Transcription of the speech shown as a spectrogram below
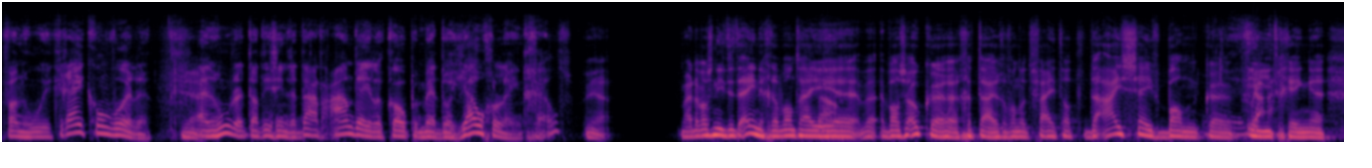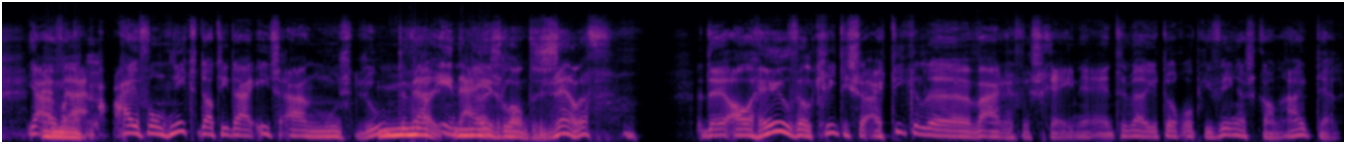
Van hoe ik rijk kon worden. Mm. Ja. En hoe dat, dat is inderdaad aandelen kopen met door jou geleend geld. Ja. Maar dat was niet het enige, want hij Nou. eh, was ook eh, getuige van het feit dat de iSafe-bank eh failliet ging. Ja, En, en, eh, hij, vond niet dat hij daar iets aan moest doen. Terwijl in. IJsland zelf er al heel veel kritische artikelen waren verschenen. En terwijl je toch op je vingers kan uittellen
